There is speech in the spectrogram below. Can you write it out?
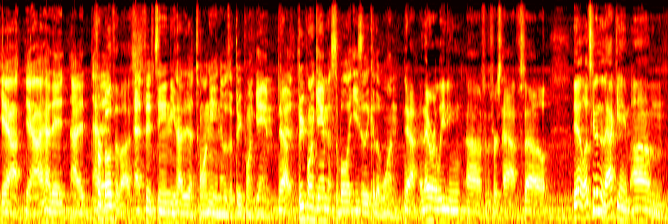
Yeah, yeah. I had it. I had for it both of us. At 15, you had it at 20, and it was a three point game. Yeah. A three point game that Cibola easily could have won. Yeah, and they were leading uh, for the first half. So, yeah, let's get into that game. Um,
